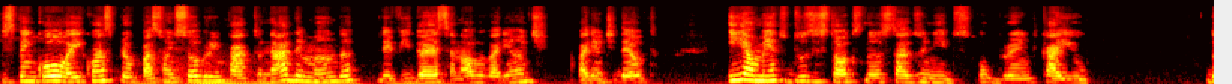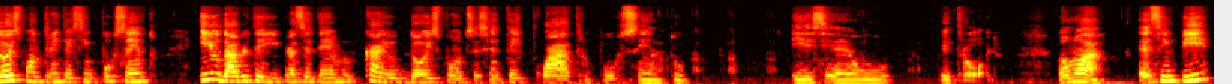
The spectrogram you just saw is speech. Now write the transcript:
despencou aí com as preocupações sobre o impacto na demanda devido a essa nova variante, a variante Delta, e aumento dos estoques nos Estados Unidos. O Brent caiu 2,35% e o WTI para setembro caiu 2,64%. Esse é o petróleo. Vamos lá. S&P,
